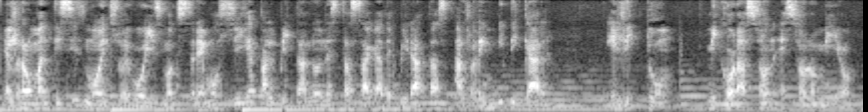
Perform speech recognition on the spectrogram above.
El romanticismo en su egoísmo extremo sigue palpitando en esta saga de piratas al reivindicar el dictum, mi corazón es solo mío,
